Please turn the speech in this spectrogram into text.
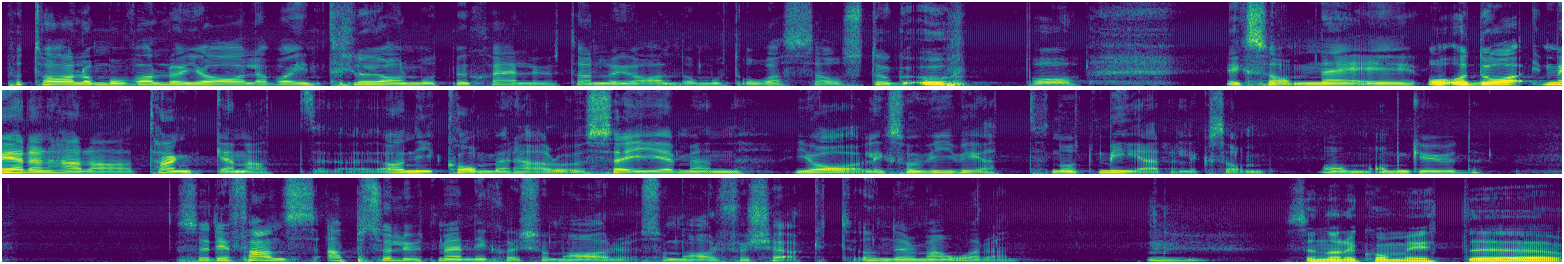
på tal om att vara lojal. Jag var inte lojal mot mig själv utan lojal då mot Åsa och stod upp och liksom nej. Och, och då med den här tanken att ja, ni kommer här och säger men ja, liksom, vi vet något mer liksom, om, om Gud. Så det fanns absolut människor som har, som har försökt under de här åren. Mm. Sen har det kommit eh,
